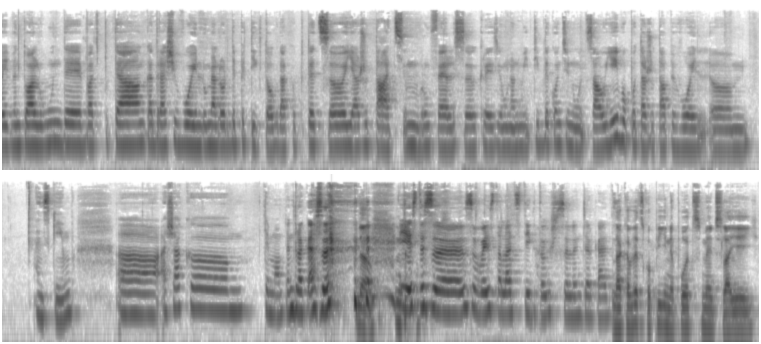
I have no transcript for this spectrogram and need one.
eventual unde v-ați putea încadra și voi în lumea lor de pe TikTok, dacă puteți să îi ajutați în vreun fel să creeze un anumit tip de conținut sau ei vă pot ajuta pe voi uh, în schimb. Uh, așa că tema pentru acasă Da. este să, să vă instalați TikTok și să-l încercați. Dacă aveți copii, nepoți, mergeți la ei,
